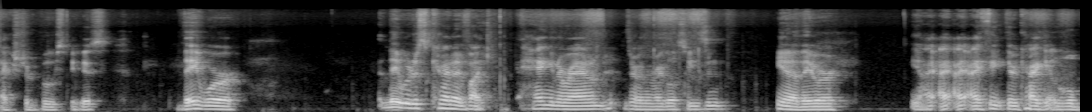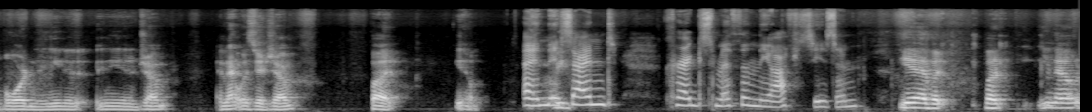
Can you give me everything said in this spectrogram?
extra boost because they were, they were just kind of like hanging around during the regular season. You know, they were, you know, I, I, I think they're kind of getting a little bored and they needed, they needed a jump, and that was their jump. But, you know, and they We- signed Craig Smith in the off season. Yeah, but but you know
